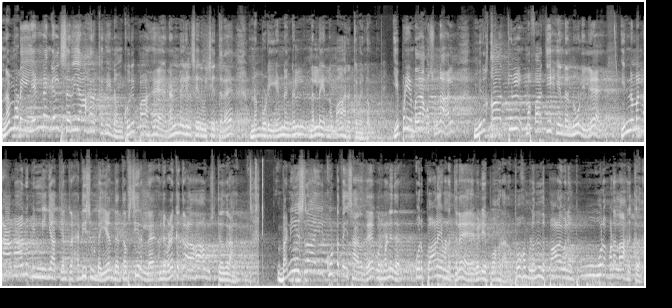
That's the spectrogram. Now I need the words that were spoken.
நம்முடைய எண்ணங்கள் சரியாக இருக்க வேண்டும். குறிப்பாக நன்மைகள் செய்கிற விஷயத்தில் நம்முடைய எண்ணங்கள் நல்ல எண்ணமாக இருக்க வேண்டும். எப்படி என்பதாக சொன்னால் மிர்காத்துல் மஃபாத்தி என்ற நூலிலே இன்னமல் ஆமாலு பின் நியாத் என்ற ஹதீஸினுடைய அந்த தப்சீரில் அந்த விளக்கத்தில் அழகாக விஷயம் விஷயத்தை எழுதுறாங்க. பனி இஸ்ராயில் கூட்டத்தை சார்ந்த ஒரு மனிதர் ஒரு பாலைவனத்தில் வெளியே போகிறார். போகும்பொழுது இந்த பாலைவனம் பூரா மணலாக இருக்கிறது.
